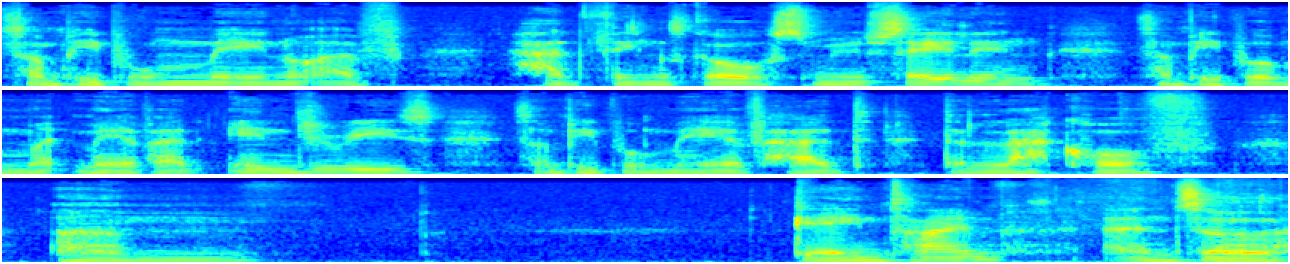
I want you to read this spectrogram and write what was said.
some people may not have had things go smooth sailing some people may have had injuries. Some people may have had the lack of um, game time, and so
